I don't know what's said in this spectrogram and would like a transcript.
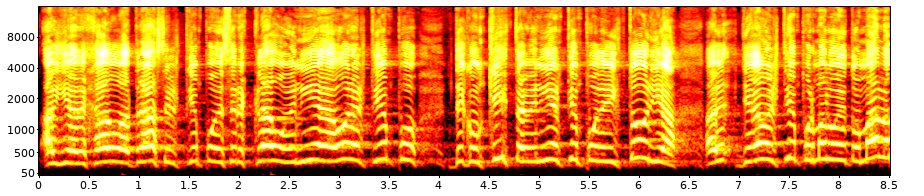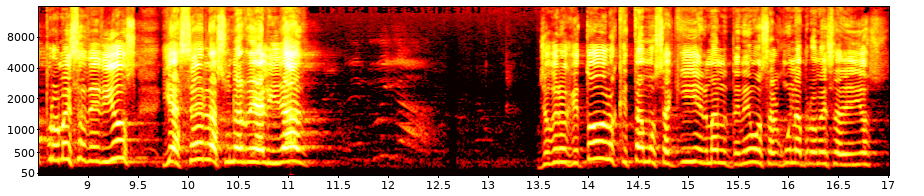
Había dejado atrás el tiempo de ser esclavo, venía ahora el tiempo de conquista, venía el tiempo de victoria, llegaba el tiempo, hermano, de tomar las promesas de Dios y hacerlas una realidad. Yo creo que todos los que estamos aquí, hermano, tenemos alguna promesa de Dios.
